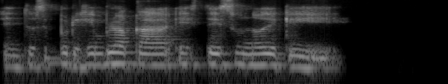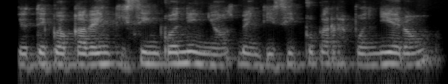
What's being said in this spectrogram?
Entonces, por ejemplo, acá este es uno de que yo tengo acá 25 niños, 25 que respondieron.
